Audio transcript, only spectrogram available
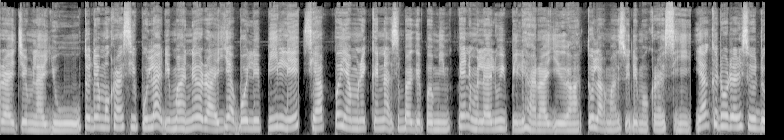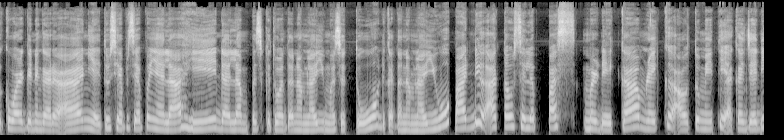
raja Melayu. Untuk demokrasi pula di mana rakyat boleh pilih siapa yang mereka nak sebagai pemimpin melalui pilihan raya. Ha, itulah maksud demokrasi. Yang kedua dari sudut kewarganegaraan iaitu siapa-siapa yang lahir dalam Persekutuan Tanah Melayu masa tu dekat Tanah Melayu pada atau selepas merdeka mereka automatik akan jadi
